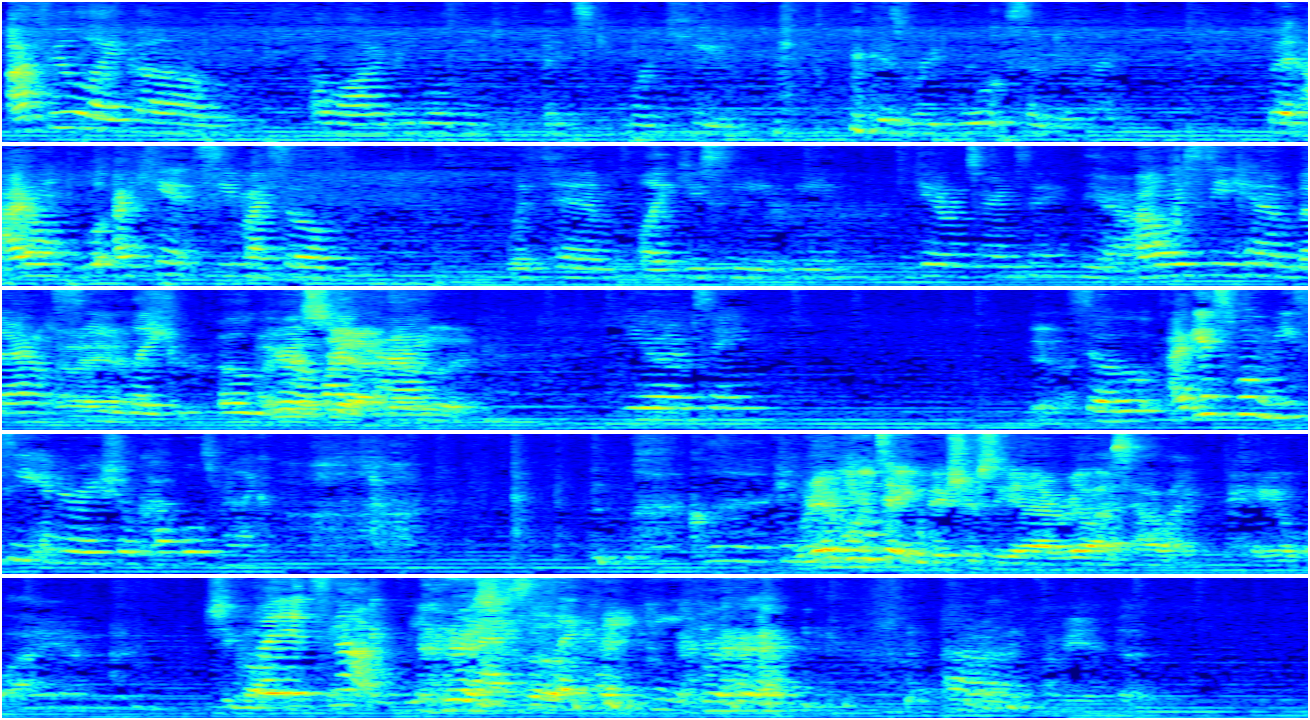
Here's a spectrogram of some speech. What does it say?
I feel like um, a lot of people think it's we're cute because we we look so different. But I don't. Look, I can't see myself with him like you see me. You get what I'm trying to say? Yeah. I always see him, but I don't Oh, see yeah, like, sure. oh, you're a white yeah, guy. Really, You know what I'm saying? yeah. So I guess when we see interracial couples, we're like, oh, look, look. Whenever we take pictures together, I realize how like pale I am. She calls But it's not pink. weird. Yeah, it's like kind of Um, I mean, the,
